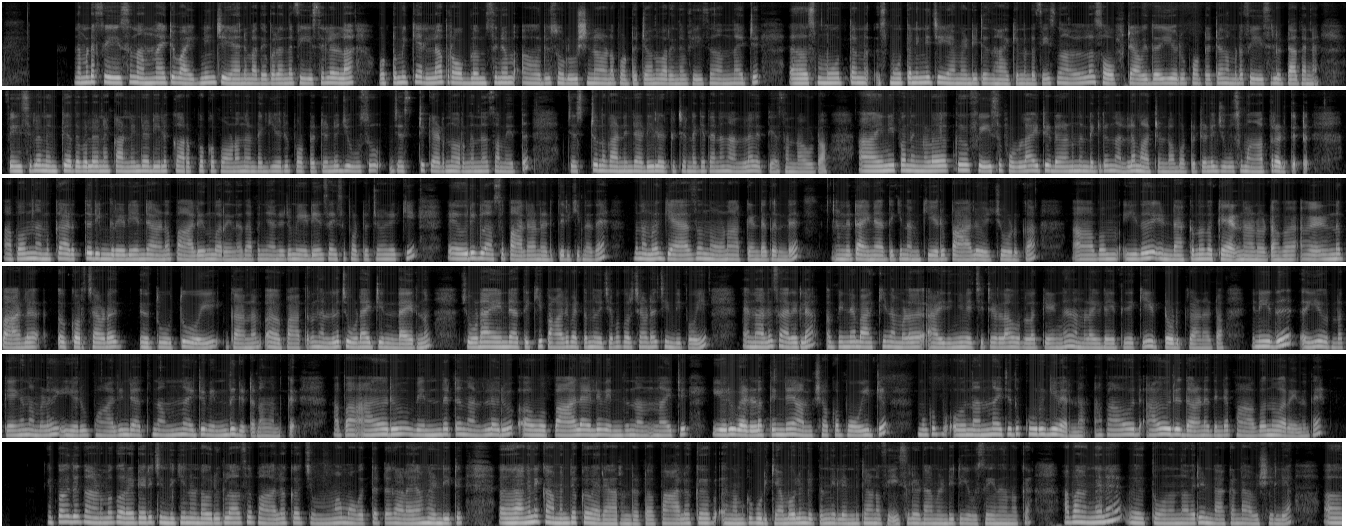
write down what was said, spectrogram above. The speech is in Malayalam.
നമ്മുടെ ഫേസ് നന്നായിട്ട് വൈറ്റനിങ് ചെയ്യാനും അതേപോലെ തന്നെ ഫേസിലുള്ള ഒട്ടുമിക്ക എല്ലാ പ്രോബ്ലംസിനും ഒരു സൊല്യൂഷനാണ് പൊട്ടറ്റോ എന്ന് പറയുന്നത്. ഫേസ് നന്നായിട്ട് സ്മൂത്തൺ സ്മൂത്തണിങ് ചെയ്യാൻ വേണ്ടിയിട്ട് സഹായിക്കുന്നുണ്ട്. ഫേസ് നല്ല സോഫ്റ്റ് ആവും. ഇത് ഈ ഒരു പൊട്ടറ്റോ നമ്മുടെ ഫേസിലിട്ടാൽ തന്നെ. ഫേസിൽ നിങ്ങൾക്ക് അതുപോലെ തന്നെ കണ്ണിന്റെ അടിയിൽ കറുപ്പൊക്കെ പോകണമെന്നുണ്ടെങ്കിൽ ഒരു പൊട്ടറ്റോന്റെ ജ്യൂസ് ജസ്റ്റ് കിടന്നുറങ്ങുന്ന സമയത്ത് ജസ്റ്റ് ഒന്ന് കണ്ണിന്റെ അടിയിൽ ഇട്ടിട്ടുണ്ടെങ്കിൽ തന്നെ നല്ല വ്യത്യാസം ഉണ്ടാവും കേട്ടോ ഇനിയിപ്പോൾ നിങ്ങൾക്ക് ഫേസ് ഫുള്ളായിട്ട് ഇടുകയാണെന്നുണ്ടെങ്കിൽ നല്ല മാറ്റം ഉണ്ടാവും. പൊട്ടറ്റോന്റെ ജ്യൂസ് മാത്രം എടുത്തിട്ട്. അപ്പം നമുക്ക് അടുത്തൊരു ഇൻഗ്രീഡിയന്റ് ആണ് പാൽ എന്ന് പറയുന്നത്. അപ്പം ഞാനൊരു മീഡിയം സൈസ് പൊട്ടറ്റോയ്ക്ക് ഒരു ഗ്ലാസ് പാലാണ് എടുത്തിരിക്കുന്നത്. അപ്പം നമ്മൾ ഗ്യാസ് ഒന്ന് ഓൺ ആക്കേണ്ടതുണ്ട്. എന്നിട്ട് അതിനകത്തേക്ക് നമുക്ക് ഈ ഒരു പാൽ ഒഴിച്ചു കൊടുക്കാം. അപ്പം ഇത് ഉണ്ടാക്കുന്നതൊക്കെ എണ്ണാണ് കേട്ടോ. അപ്പോൾ എണ്ണ പാൽ കുറച്ചവിടെ തൂത്തുപോയി കാരണം പാത്രം നല്ല ചൂടായിട്ടുണ്ടായിരുന്നു ചൂടായതിന്റെ അകത്തേക്ക് പാൽ പെട്ടെന്ന് ഒഴിച്ചപ്പോൾ കുറച്ച് അവിടെ ചിന്തിപ്പോയി. എന്നാലും സാരമില്ല. പിന്നെ ബാക്കി നമ്മൾ അരിഞ്ഞ് വെച്ചിട്ടുള്ള ഉരുളക്കിഴങ്ങ് നമ്മൾ അതിലേക്ക് ഇട്ട് കൊടുക്കുകയാണ് കേട്ടോ. ഇനി ഇത് ഈ ഉരുളക്കിഴങ്ങ് നമ്മൾ ഈ ഒരു പാലിന്റെ അകത്ത് നന്നായിട്ട് വെന്ത് കിട്ടണം നമുക്ക്. അപ്പോൾ ആ ഒരു വെന്തിട്ട് നല്ലൊരു പാലായാലും വെന്ത് നന്നായിട്ട് ഈ ഒരു വെള്ളത്തിന്റെ അംശമൊക്കെ പോയിട്ട് നമുക്ക് നന്നായിട്ട് ഇത് കുറുകി വരണം. അപ്പോൾ ആ ഒരു ആ ഒരു ഇതാണ് ഇതിന്റെ പാകം എന്ന് പറയുന്നത്. ഇപ്പോൾ ഇത് കാണുമ്പോൾ കുറേ പേര് ചിന്തിക്കുന്നുണ്ട് ഒരു ഗ്ലാസ് പാലൊക്കെ ചുമ്മാ മുഖത്തിട്ട് കളയാൻ വേണ്ടിയിട്ട് അങ്ങനെ കമന്റൊക്കെ വരാറുണ്ട് കേട്ടോ പാലൊക്കെ നമുക്ക് കുടിക്കാൻ പോലും കിട്ടുന്നില്ല. എന്നിട്ടാണോ ഫേസിലിടാൻ വേണ്ടിയിട്ട് യൂസ് ചെയ്യുന്നതെന്നൊക്കെ. അപ്പോൾ അങ്ങനെ തോന്നുന്നവർ ഉണ്ടാക്കേണ്ട ആവശ്യമില്ല.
